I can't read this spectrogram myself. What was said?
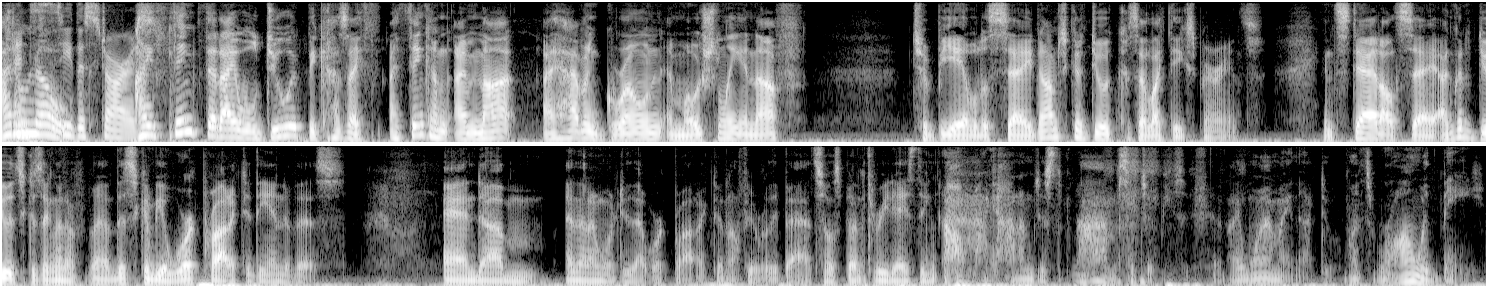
I don't And know. see the stars. I think that I will do it because I th- I think I'm I'm not I haven't grown emotionally enough to be able to say no. I'm just going to do it because I like the experience. Instead, I'll say I'm going to do this because I'm going to. Uh, this is going to be a work product at the end of this, and um and then I won't do that work product, and I'll feel really bad. So I'll spend three days thinking, oh my god, I'm just I'm such a piece of shit. I, why am I not doing? What's wrong with me?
